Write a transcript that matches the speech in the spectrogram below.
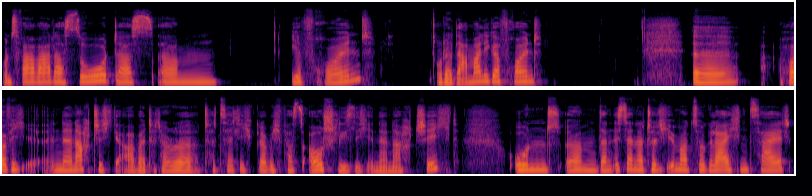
Und zwar war das so, dass ähm, ihr Freund oder damaliger Freund äh, häufig in der Nachtschicht gearbeitet hat oder tatsächlich, glaube ich, fast ausschließlich in der Nachtschicht. Und ähm, dann ist er natürlich immer zur gleichen Zeit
